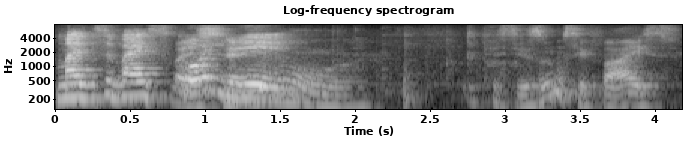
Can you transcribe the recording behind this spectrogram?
Mas você vai escolher. não... Preciso não se faz.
